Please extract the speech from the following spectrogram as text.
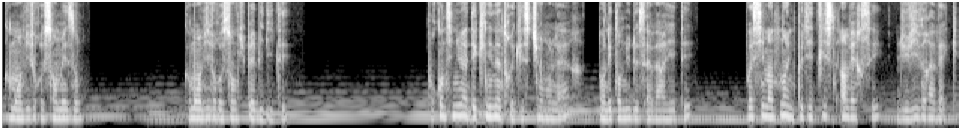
Comment vivre sans maison? Comment vivre sans culpabilité? Pour continuer à décliner notre question en l'air, dans l'étendue de sa variété, voici maintenant une petite liste inversée du vivre avec,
